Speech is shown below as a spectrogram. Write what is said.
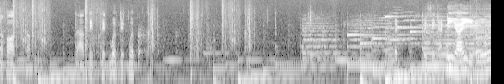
แล้วก็แบบติดติดมืดติดมืดเอ้ติดเสียใจนี่ไง เออ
